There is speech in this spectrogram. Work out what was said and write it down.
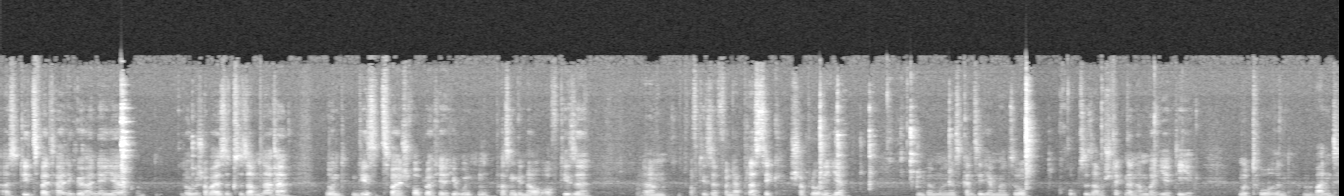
also die zwei Teile gehören ja hier logischerweise zusammen nachher. Und diese zwei Schraublöcher hier unten passen genau auf diese, ähm, auf diese von der Plastikschablone hier. Und wenn wir das Ganze hier mal so grob zusammenstecken, dann haben wir hier die Motorenwand,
